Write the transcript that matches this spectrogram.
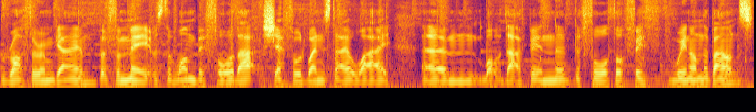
Rotherham game, but for me, it was the one before that Sheffield Wednesday away. Um, what would that have been? The, the fourth or fifth win on the bounce?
